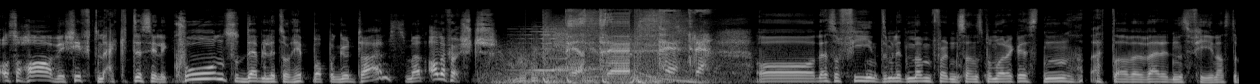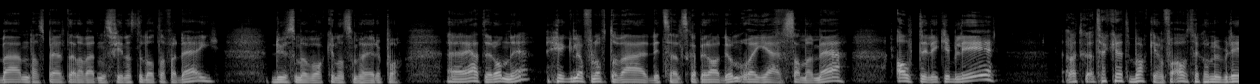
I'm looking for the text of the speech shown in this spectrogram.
og så har vi skift med ekte silikon, så det blir litt sånn hiphop og good times. Men aller først P3. P3. Og det er så fint med litt Mumford Sons på morgenkvisten. Et av verdens fineste band har spilt en av verdens fineste låter for deg. Du som er våken og som hører på. Eh, Jeg heter Ronny. Hyggelig å få lov til å være ditt selskap i radioen, og jeg er sammen med alltid like blid Jeg, vet, jeg trekker det tilbake igjen, for av og til kan du bli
